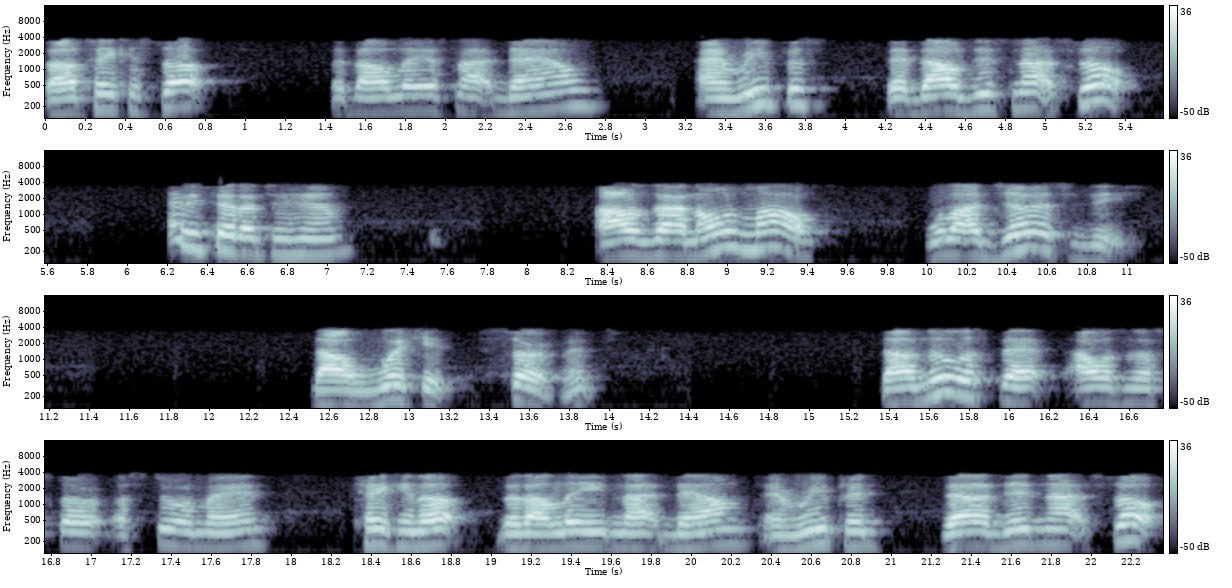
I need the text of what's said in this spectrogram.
Thou takest up that thou layest not down, and reapest that thou didst not sow. And he said unto him, Out of thine own mouth will I judge thee, thou wicked servant. Thou knewest that I was an austere man, taking up that I laid not down, and reaping that I did not sow.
